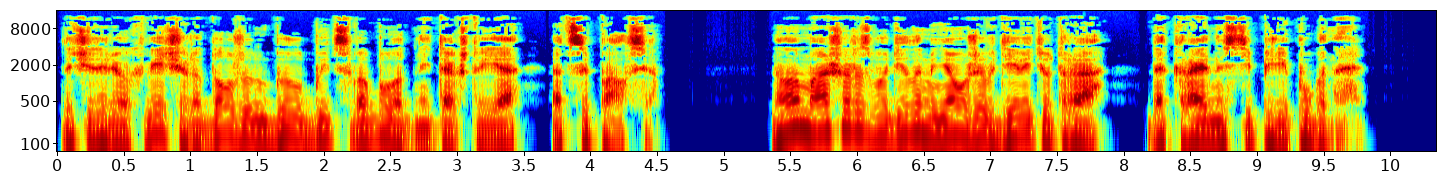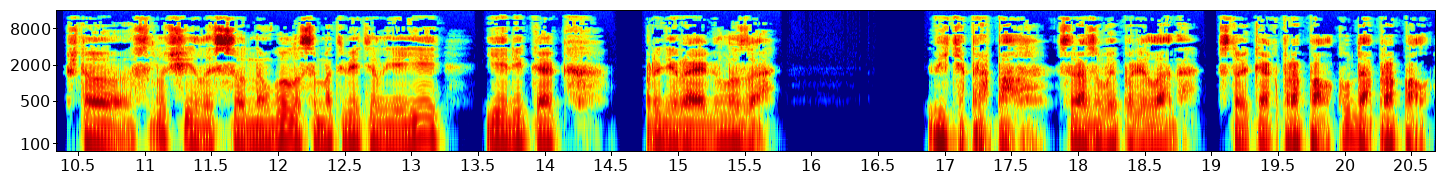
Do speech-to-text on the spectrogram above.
до четырех вечера должен был быть свободный, так что я отсыпался. Но Маша разбудила меня уже в девять утра, до крайности перепуганная. — Что случилось? — сонным голосом ответил я ей, еле как продирая глаза. — Витя пропал, — сразу выпалила она. — Стой, как пропал? Куда пропал?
